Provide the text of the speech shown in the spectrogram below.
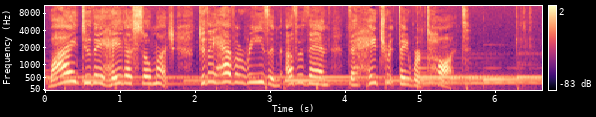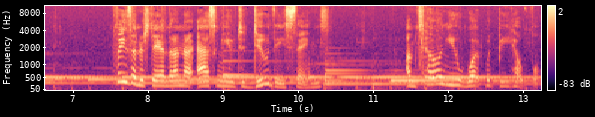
Why do they hate us so much? Do they have a reason other than the hatred they were taught? Please understand that I'm not asking you to do these things. I'm telling you what would be helpful.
